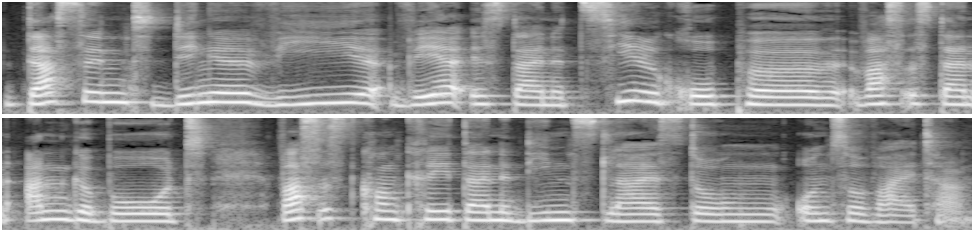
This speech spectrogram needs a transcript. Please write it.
Das sind Dinge wie, wer ist deine Zielgruppe, was ist dein Angebot, was ist konkret deine Dienstleistung? Und so weiter.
